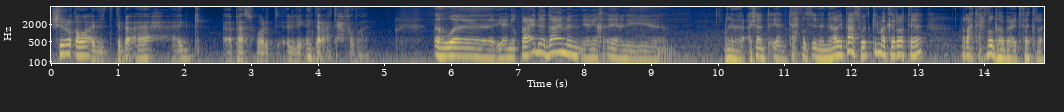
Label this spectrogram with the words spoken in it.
شنو القواعد اللي تتبعها حق password اللي أنت راح تحفظها؟ هو يعني القاعدة دائما يعني يعني آه، عشان يعني تحفظ لأن هذه password كل ما كررتها راح تحفظها بعد فترة.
